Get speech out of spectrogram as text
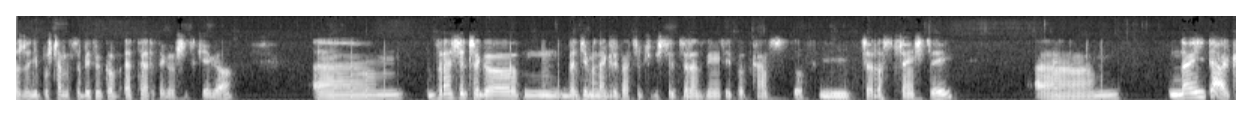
że nie puszczamy sobie tylko w eter tego wszystkiego. W razie czego mm, będziemy nagrywać oczywiście coraz więcej podcastów i coraz częściej. No i tak,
